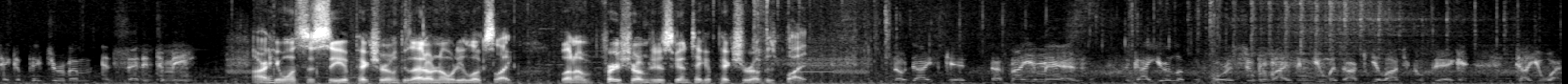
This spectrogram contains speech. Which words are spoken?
Take a picture of him and send it to me. Alright, he wants to see a picture of him because I don't know what he looks like. But I'm pretty sure I'm just going to take a picture of his butt. No dice, kid. That's not your man. The guy you're looking for is supervising Yuma's archaeological dig. Tell you what,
